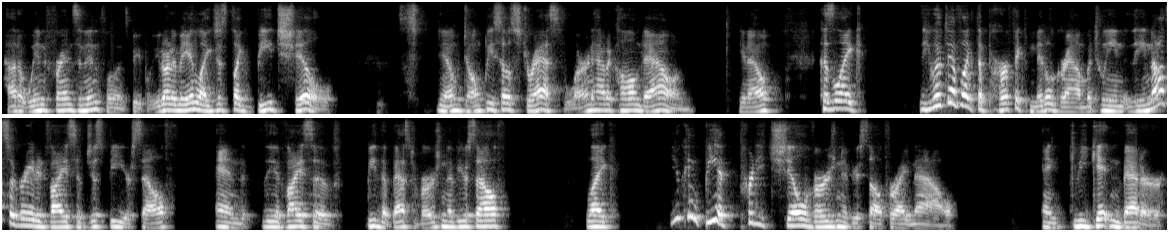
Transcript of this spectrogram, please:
how to win friends and influence people. You know what I mean? Like just like be chill. You know, don't be so stressed. Learn how to calm down, you know? Cuz like you have to have like the perfect middle ground between the not so great advice of just be yourself and the advice of be the best version of yourself. Like you can be a pretty chill version of yourself right now and be getting better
